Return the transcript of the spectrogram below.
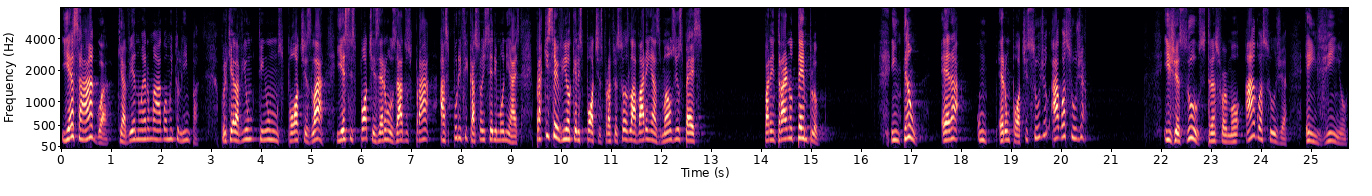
E essa água que havia não era uma água muito limpa, porque ela havia um, tinha uns potes lá, e esses potes eram usados para as purificações cerimoniais. Para que serviam aqueles potes? Para as pessoas lavarem as mãos e os pés, para entrar no templo. Então, era um, era um pote sujo, água suja. E Jesus transformou água suja em vinho,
